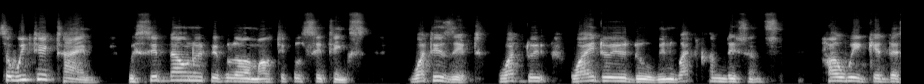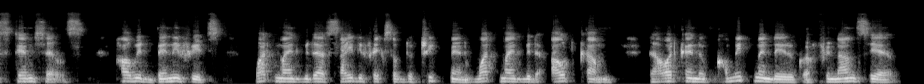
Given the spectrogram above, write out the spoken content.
So we take time. We sit down with people over multiple sittings. What is it? What do you, why do you do? In what conditions? How we get the stem cells? How it benefits? What might be the side effects of the treatment? What might be the outcome? what kind of commitment they require, financial,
